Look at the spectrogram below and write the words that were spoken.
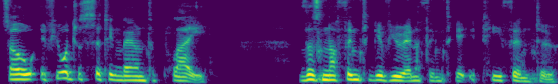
So if you're just sitting down to play, there's nothing to give you anything to get your teeth into.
